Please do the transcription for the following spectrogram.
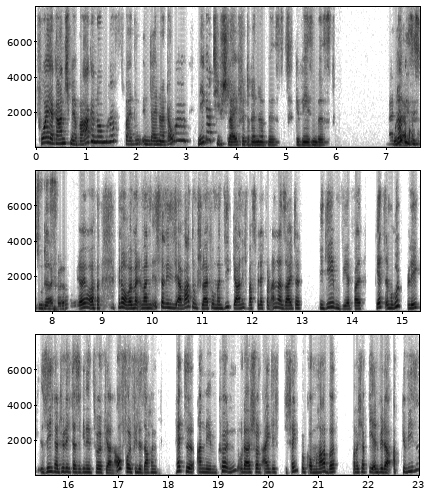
vorher gar nicht mehr wahrgenommen hast, weil du in deiner Dauer-Negativschleife drinne bist, gewesen bist. Oder wie siehst du das? Ne? Ja, ja, genau, weil man, man ist dann in dieser Erwartungsschleife und man sieht gar nicht, was vielleicht von anderer Seite gegeben wird. Weil jetzt im Rückblick sehe ich natürlich, dass ich in den zwölf Jahren auch voll viele Sachen hätte annehmen können oder schon eigentlich geschenkt bekommen habe, aber ich habe die entweder abgewiesen,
